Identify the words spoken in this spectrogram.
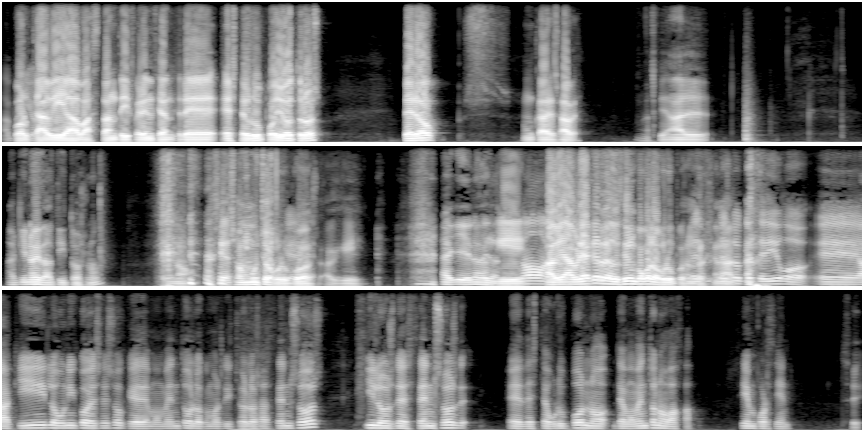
a porque priori. había bastante diferencia entre este grupo y otros, pero pues, nunca se sabe. Al final, Aquí no hay datitos, ¿no? No, es que son muchos grupos aquí. Aquí no hay Aquí No, habría, que reducir un poco los grupos en Es, es regional. lo que te digo. eh, aquí lo único es eso, que de momento lo que hemos dicho, los ascensos y los descensos de, eh, de este grupo no, de momento no baja. 100%. Sí.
